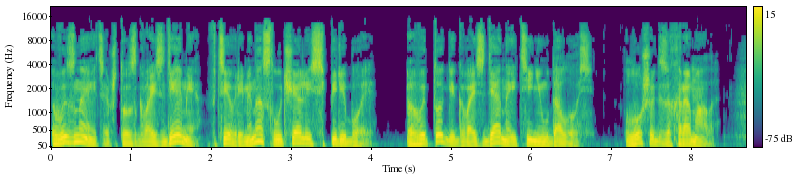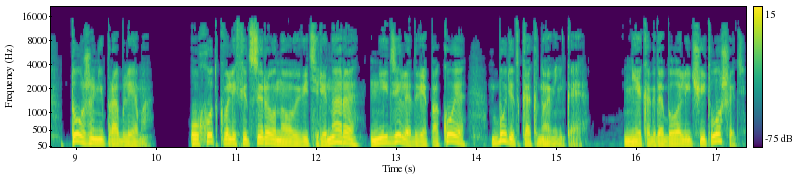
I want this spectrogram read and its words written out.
вы знаете, что с гвоздями в те времена случались перебои. В итоге гвоздя найти не удалось. Лошадь захромала. Тоже не проблема. Уход квалифицированного ветеринара, неделя-две покоя, будет как новенькая. Некогда было лечить лошадь?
